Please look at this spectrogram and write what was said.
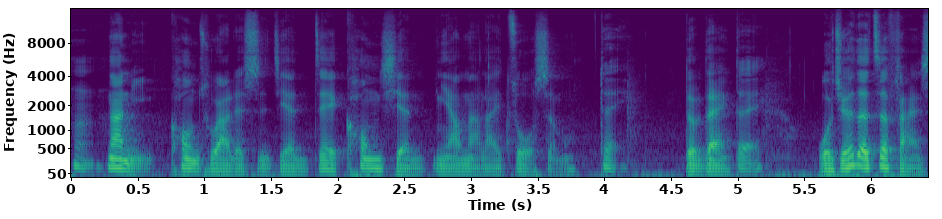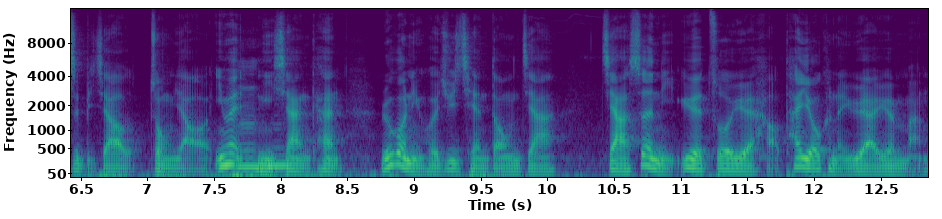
嗯，那你空出来的时间，这空闲你要拿来做什么？对，对不对？对。我觉得这反而是比较重要，因为你想想看，嗯、如果你回去前东家，假设你越做越好，他有可能越来越忙，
